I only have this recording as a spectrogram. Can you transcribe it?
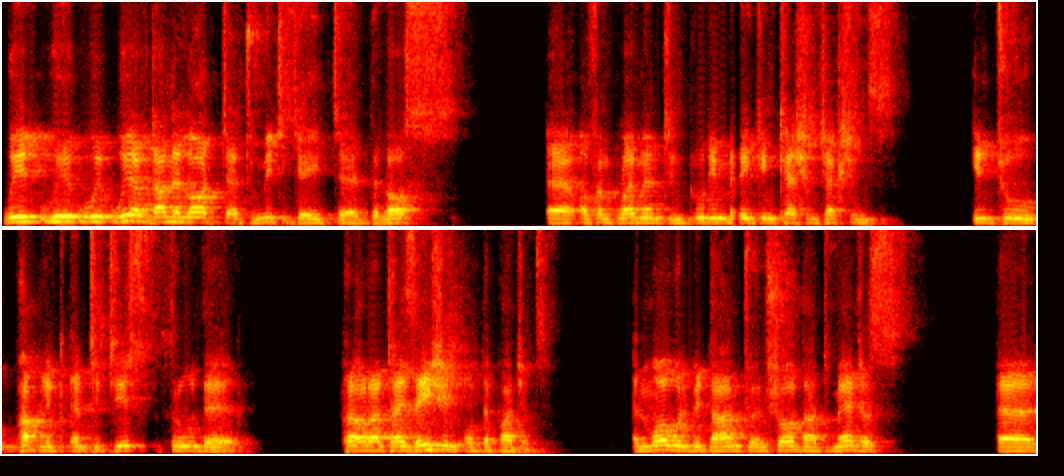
we, we, we, we have done a lot uh, to mitigate uh, the loss uh, of employment, including making cash injections into public entities through the prioritization of the budget. And more will be done to ensure that measures uh,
